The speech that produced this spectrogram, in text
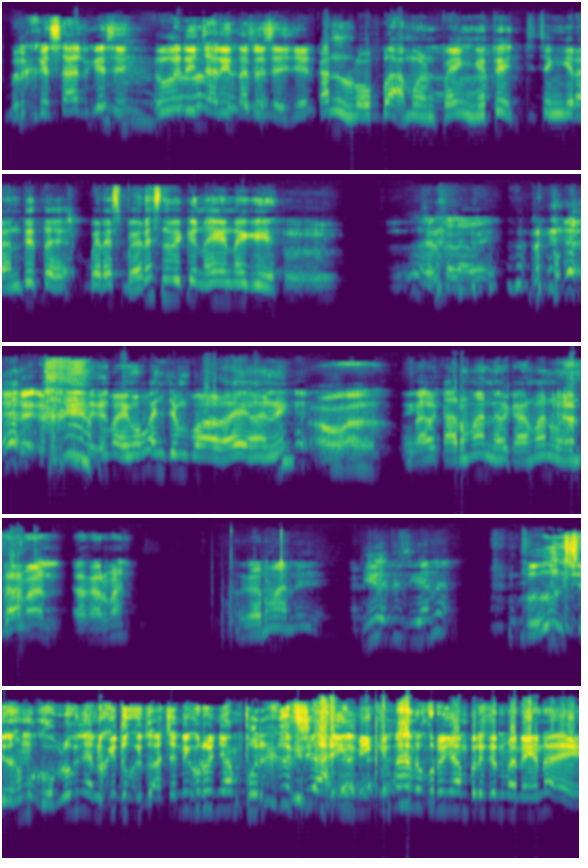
berkesan guys ya oh dicari tadi saja Kan loba mun peng gitu cenggiran teh teh beres-beres nu bikin aya lagi. Peng mah jempol we aneh. oh oh. El Karman, El Karman mun El. Karman El Karman El Karman ieu. Ieu teh Heuh, sih sama gobloknya nu kitu-kitu acan di kudu nyamperkeun sih aing mikirna nu kudu nyamperkeun manehna eh.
